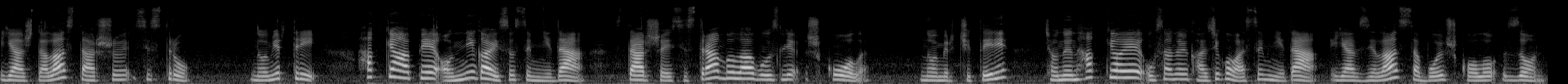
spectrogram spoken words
Я ждала старшую сестру. Номер три. 학교 앞에 언니가 있었습니다. Старшая сестра была возле школы. Номер четыре. 저는 학교에 우산을 가지고 왔습니다. Я взяла с собой в школу зонт.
